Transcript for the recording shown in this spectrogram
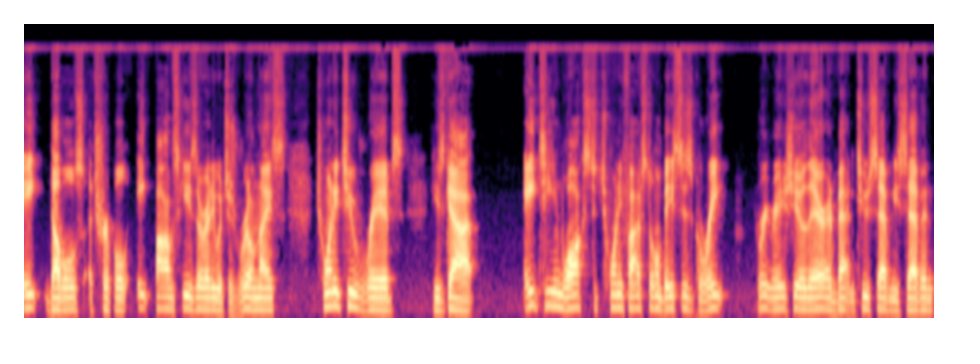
eight doubles, a triple, eight bomb skis already, which is real nice. 22 ribs He's got 18 walks to 25 stolen bases. Great, great ratio there, and batting 277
